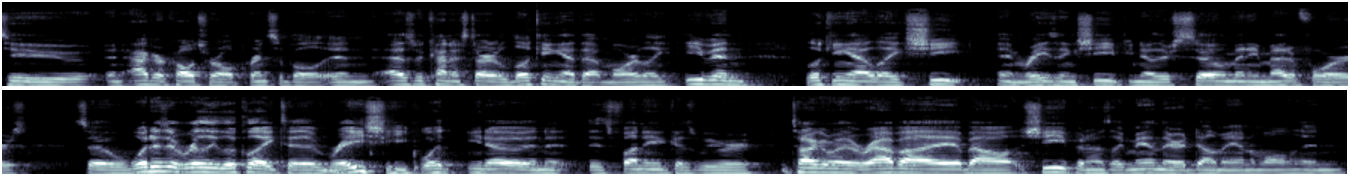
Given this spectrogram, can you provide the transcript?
to an agricultural principle and as we kind of started looking at that more like even looking at like sheep and raising sheep you know there's so many metaphors so, what does it really look like to raise sheep? What you know, and it, it's funny because we were talking with a rabbi about sheep, and I was like, "Man, they're a dumb animal," and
